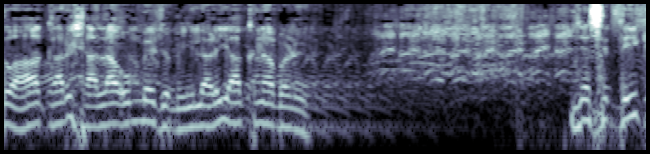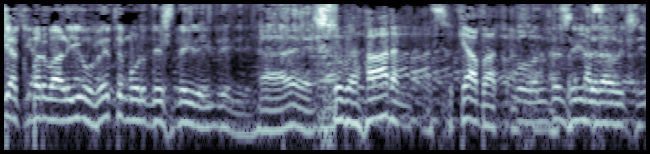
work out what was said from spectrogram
دعا کر شالا ام جمیل والی اکھ نہ بنے۔ جے صدیق اکبر والی ہوے تے مڑ دس ہی رہندے ہائے۔ سبحان اللہ کیا بات بول صحیح ذرا اچھی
